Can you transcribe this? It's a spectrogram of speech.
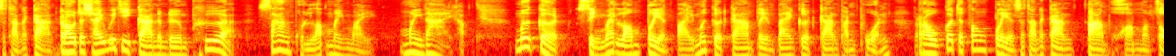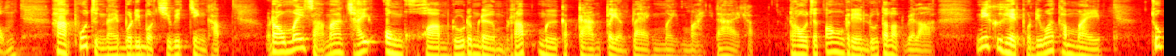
สถานการณ์ เราจะใช้วิธีการเดิมๆเพื่อสร้างผลลัพธ์ใหม่ ๆ ไม่ได้ครับ เมื่อเกิดสิ่งแวดล้อมเปลี่ยนไป เมื่อเกิดการเปลี่ยนแปลงเกิดการผันผวน เราก็จะต้องเปลี่ยนสถานการณ์ตามความเหมาะสม หากพูดถึงในบริบทชีวิตจริงครับ เราไม่สามารถใช้องค์ความรู้เดิมๆรับมือกับการเปลี่ยนแปลงใหม่ ๆ ได้ครับ เราจะต้องเรียนรู้ตลอดเวลา นี่คือเหตุผลที่ว่าทำไมทุก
